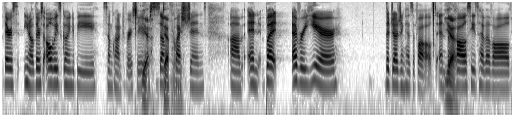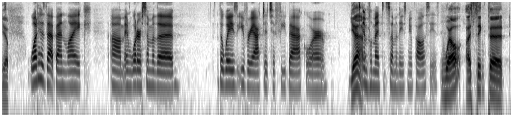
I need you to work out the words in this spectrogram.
there's you know there's always going to be some controversy Yeah, some definitely. questions, um, and but every year the judging has evolved and Yeah. the policies have evolved. Yep. What has that been like? Um, and what are some of the the ways that you've reacted to feedback or Yeah. implemented some of these new policies? Well, I think that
